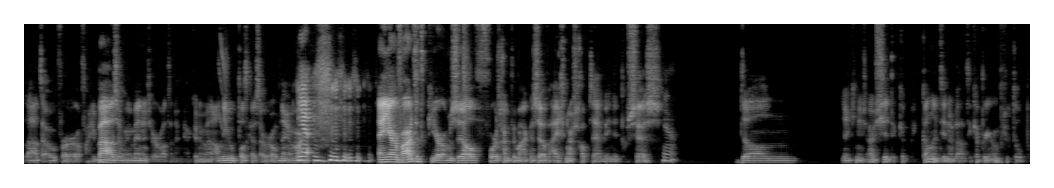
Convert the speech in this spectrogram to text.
laten over, of aan je baas, of je manager, wat dan ook. Daar kunnen we een nieuwe podcast over opnemen. Maar, ja. En je ervaart het een keer om zelf voortgang te maken en zelf eigenaarschap te hebben in dit proces. Ja. Dan denk je ineens, oh shit, ik, heb, ik kan het inderdaad, ik heb er invloed op.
